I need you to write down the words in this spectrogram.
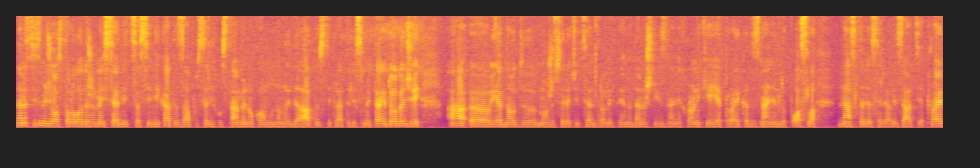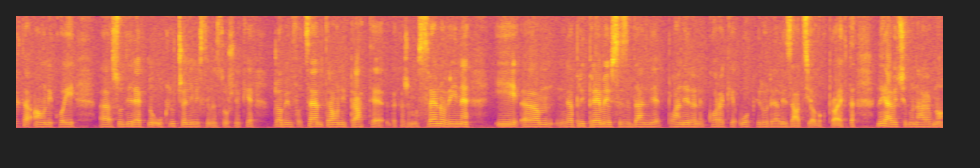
Danas između ostalog održana i sednica sindikata zaposlenih u stameno-komunalnoj delatnosti. Pratili smo i taj događaj, a uh, jedna od, može se reći, centralnih tema današnjih izdanja Hronike je projekat Znanjem do posla. Nastavlja se realizacija projekta, a oni koji uh, su direktno uključeni, mislim na stručnjake Job Info centra, oni prate, da kažemo, sve novine i pripremaju se za dalje planirane korake u okviru realizacije ovog projekta. Najavit ćemo naravno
